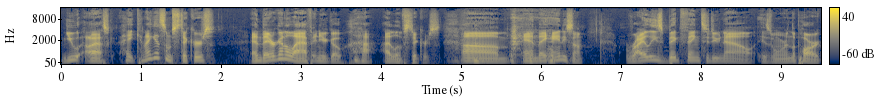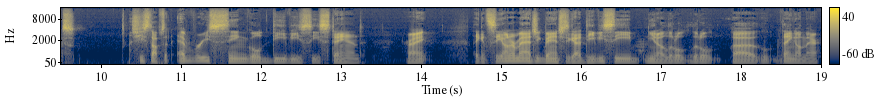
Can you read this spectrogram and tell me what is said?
you ask, "Hey, can I get some stickers?" And they're going to laugh, and you go, Haha, "I love stickers," um, and they hand you some. Riley's big thing to do now is when we're in the parks, she stops at every single DVC stand, right? They can see on her magic band she's got a DVC, you know, little little uh, thing on there,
